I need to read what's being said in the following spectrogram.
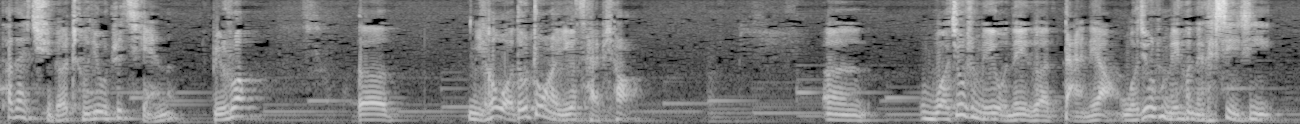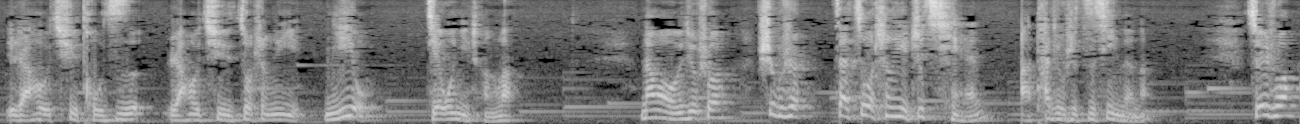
他在取得成就之前呢，比如说，呃，你和我都中了一个彩票，嗯，我就是没有那个胆量，我就是没有那个信心，然后去投资，然后去做生意。你有，结果你成了，那么我们就说，是不是在做生意之前啊，他就是自信的呢？所以说，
